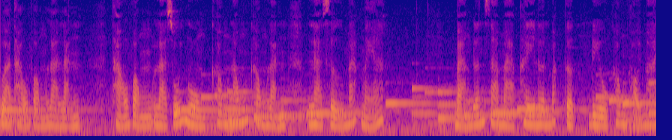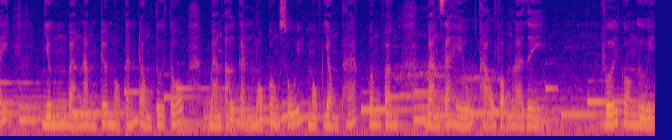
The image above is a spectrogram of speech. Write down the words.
và thảo vọng là lạnh. Thảo vọng là suối nguồn, không nóng, không lạnh, là sự mát mẻ. Bạn đến sa mạc hay lên bắc cực đều không thoải mái nhưng bạn nằm trên một cánh đồng tươi tốt. Bạn ở cạnh một con suối, một dòng thác, vân vân. Bạn sẽ hiểu thảo vọng là gì. Với con người,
